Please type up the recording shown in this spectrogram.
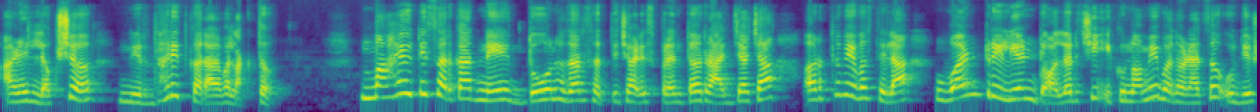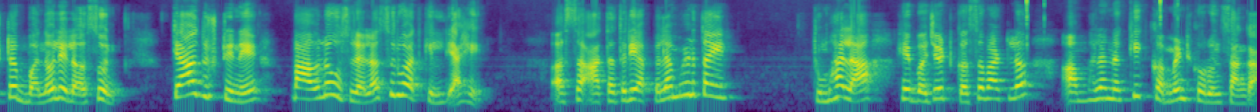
आणि लक्ष निर्धारित करावं लागतं. महायुती सरकारने दोन हजार सत्तेचाळीस पर्यंत राज्याच्या अर्थव्यवस्थेला वन ट्रिलियन डॉलरची इकॉनॉमी बनवण्याचं उद्दिष्ट बनवलेलं असून त्या दृष्टीने पावलं उचलायला सुरुवात केली आहे. असं आता तरी आपल्याला म्हणता येईल. तुम्हाला हे बजेट कसं वाटलं आम्हाला नक्की कमेंट करून सांगा.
